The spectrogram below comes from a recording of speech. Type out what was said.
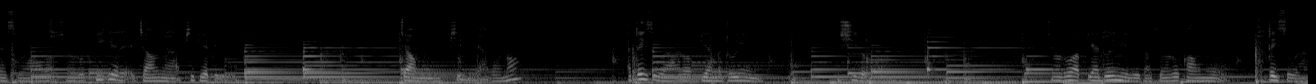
တယ်ဆိုတာကတော့ကျွန်တော်တို့ပြီးခဲ့တဲ့အကြောင်းအရာအဖြစ်အပျက်တွေကိုကြောက်မယ်ဖြစ်နေတာပေါ့နော်အတိတ်ဆိုတာကတော့ပြန်မတွေးရင်မရှိတော့ပါဘူးကျွန်တော်တို့ကပြန်တွေးနေလို့ကကျွန်တော်တို့ကောင်းတဲ့ကိုအတိတ်ဆိုတာ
